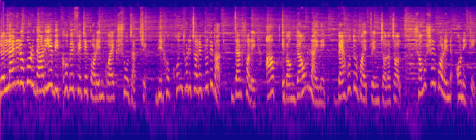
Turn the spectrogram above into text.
রেল লাইনের ওপর দাঁড়িয়ে বিক্ষোভে ফেটে পড়েন কয়েকশো যাত্রী দীর্ঘক্ষণ ধরে চলে প্রতিবাদ, যার ফলে আপ এবং ডাউন লাইনে ব্যাহত হয় ট্রেন চলাচল। সমস্যায় পড়েন অনেকেই।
